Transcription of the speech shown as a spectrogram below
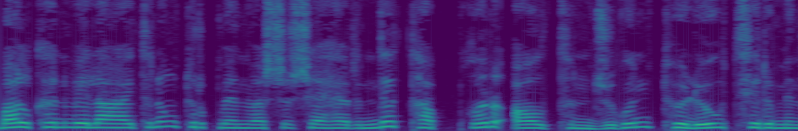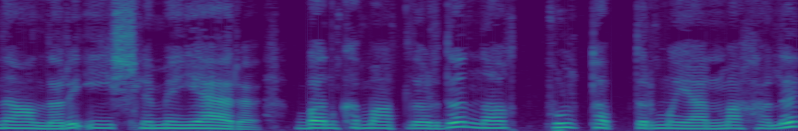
Balkan welaýatynyň Türkmenbaşy şäherinde tapgyr altynjy gün töleg terminallary işlemeýär. Bankomatlarda nagt pul tapdyrmaýan mahaly,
